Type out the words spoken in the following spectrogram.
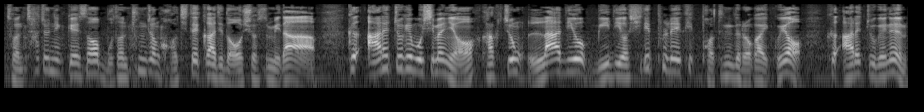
전 차주님께서 무선 충전 거치대까지 넣으셨습니다. 그 아래쪽에 보시면요. 각종 라디오, 미디어, CD 플레이 퀵 버튼이 들어가 있고요. 그 아래쪽에는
